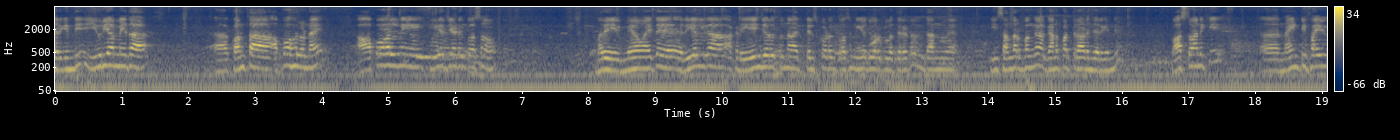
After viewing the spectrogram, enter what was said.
జరిగింది. యూరియా మీద కొంత అపోహలు ఉన్నాయి ఆ అపోహల్ని క్లియర్ చేయడం కోసం మరి మేమైతే రియల్గా అక్కడ ఏం జరుగుతుందో అది తెలుసుకోవడం కోసం నియోజకవర్గంలో తిరగడం దాన్ని ఈ సందర్భంగా గణపతి రావడం జరిగింది. వాస్తవానికి ninety five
